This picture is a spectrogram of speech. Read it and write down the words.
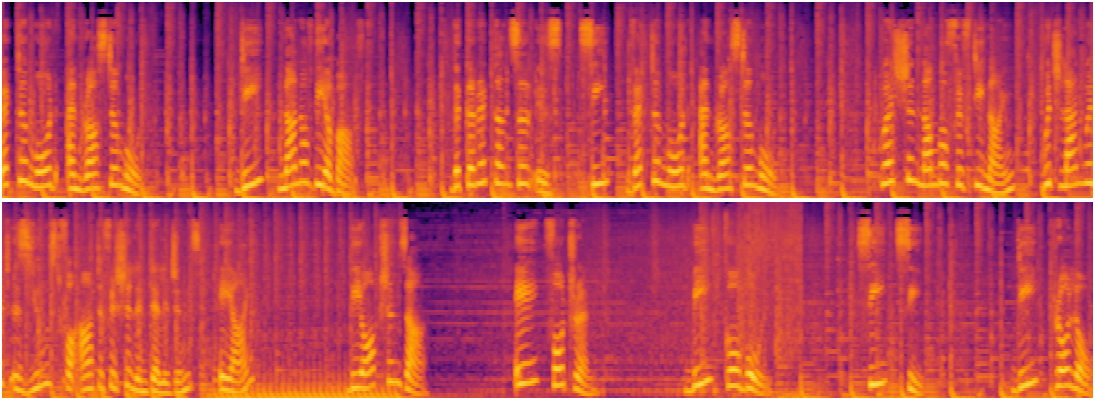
Vector mode and raster mode. D. None of the above. The correct answer is C. Vector mode and raster mode. Question number 59. Which language is used for artificial intelligence, AI? The options are A. Fortran B. COBOL C. C. D. Prolog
